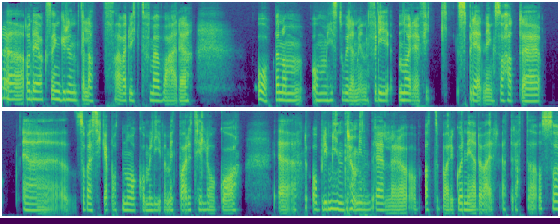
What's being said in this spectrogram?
Ja. Uh, og det er også en grunn til at det har vært viktig for meg å være åpen om, om, historien min, fordi når jeg fikk spredning, så hadde eh, så var jeg sikker på at nå kommer livet mitt bare til å gå eh, Å bli mindre og mindre, eller at det bare går nedover etter dette. Og så,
